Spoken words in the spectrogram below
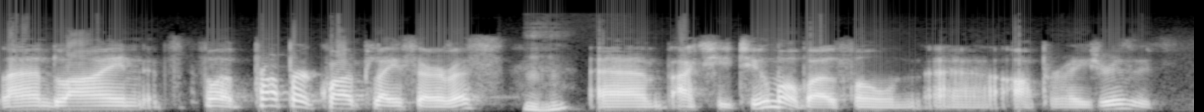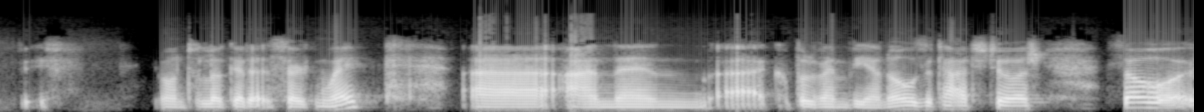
landline. It's a proper quad play service. Mm-hmm. Um, actually, two mobile phone uh, operators, if, if, you want to look at it a certain way, uh, and then a couple of MVNOs attached to it. So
